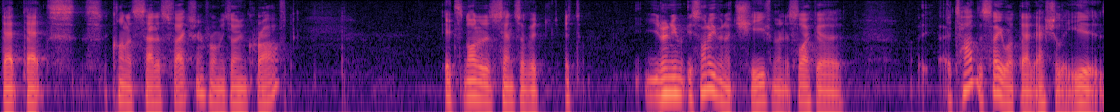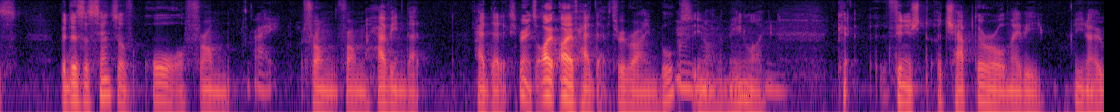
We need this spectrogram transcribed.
That that's kind of satisfaction from his own craft. It's not a sense of it. It you don't even. It's not even achievement. It's like a. It's hard to say what that actually is, but there's a sense of awe from right. from from having that had that experience. I, I've had that through writing books. You know what I mean? Like mm. c- finished a chapter or maybe you know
